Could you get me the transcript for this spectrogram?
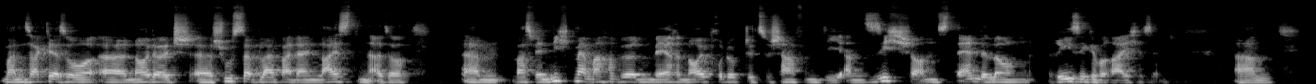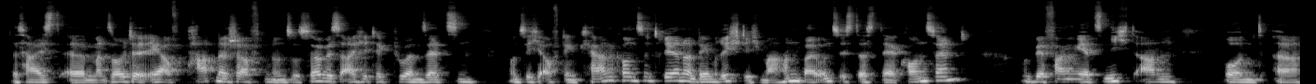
man sagt ja so äh, neudeutsch, äh, Schuster bleibt bei deinen Leisten. Also ähm, was wir nicht mehr machen würden, wäre Neuprodukte zu schaffen, die an sich schon standalone riesige Bereiche sind. Ähm, das heißt, äh, man sollte eher auf Partnerschaften und so Service-Architekturen setzen und sich auf den Kern konzentrieren und den richtig machen. Bei uns ist das der Consent und wir fangen jetzt nicht an und äh,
